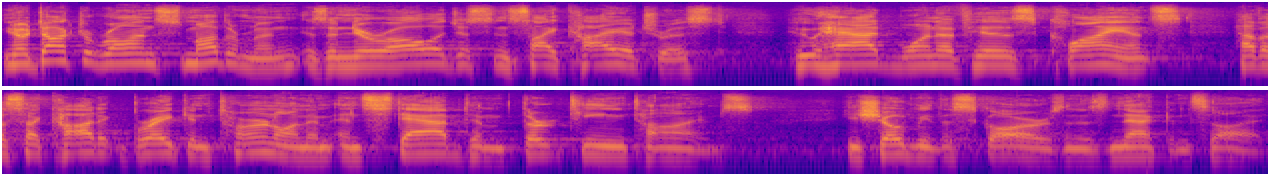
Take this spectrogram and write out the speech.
You know, Dr. Ron Smothermon is a neurologist and psychiatrist who had one of his clients have a psychotic break and turn on him and stabbed him 13 times. He showed me the scars in his neck and side.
